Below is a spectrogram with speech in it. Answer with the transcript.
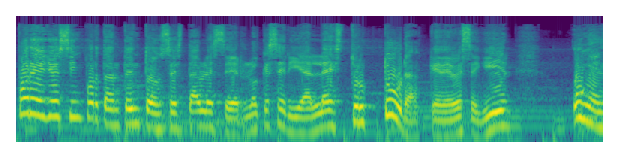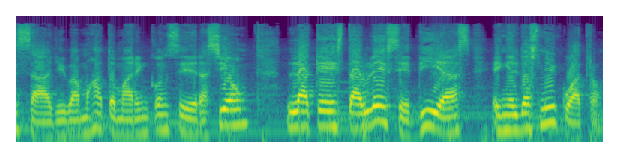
Por ello es importante entonces establecer lo que sería la estructura que debe seguir un ensayo y vamos a tomar en consideración la que establece Díaz en el 2004,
